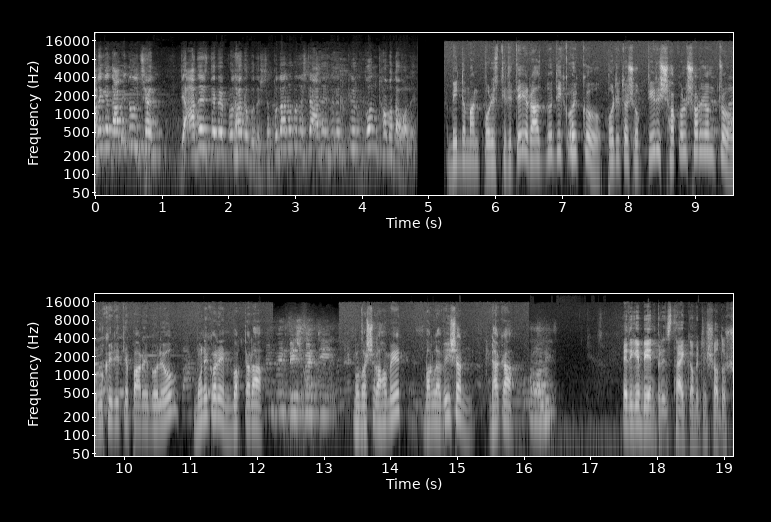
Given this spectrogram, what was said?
অনেকে দাবি তুলছেন যে আদেশ দেবে প্রধান উপদেষ্টা। প্রধান উপদেষ্টা আদেশ দেবে কোন ক্ষমতা বলে? বিদ্যমান পরিস্থিতিতে রাজনৈতিক ঐক্য পতিত শক্তির সকল ষড়যন্ত্র রুখে দিতে পারে বলেও মনে করেন বক্তারা। মুবাসর আহমেদ বাংলা ভিশন ঢাকা এদিকে বিএনপির স্থায়ী কমিটির সদস্য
